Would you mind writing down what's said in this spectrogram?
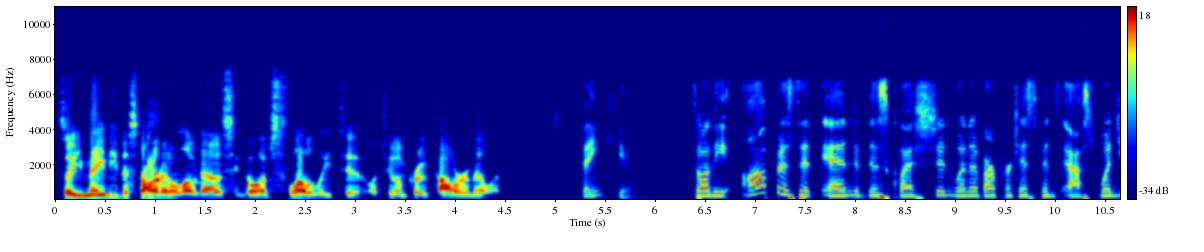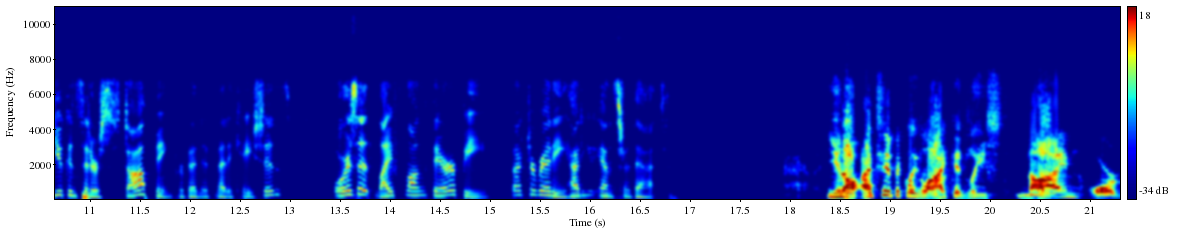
So you may need to start at a low dose and go up slowly to, to improve tolerability. Thank you. So, on the opposite end of this question, one of our participants asked, When do you consider stopping preventive medications, or is it lifelong therapy? Dr. Reddy, how do you answer that? You know, I typically like at least nine or,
